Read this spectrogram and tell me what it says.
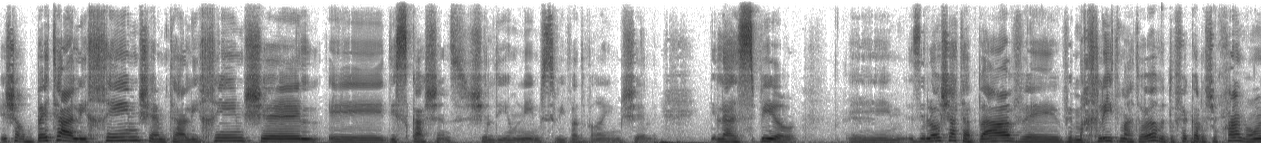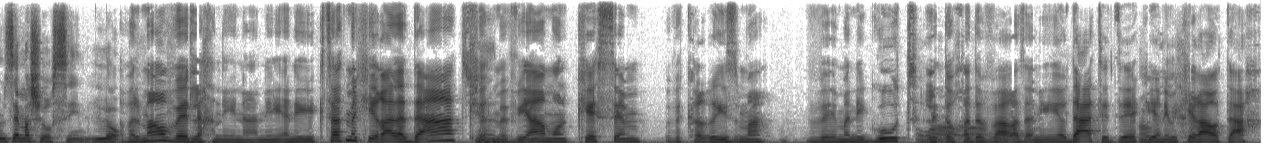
יש הרבה תהליכים שהם תהליכים של discussions, של דיונים סביב הדברים, של להסביר. זה לא שאתה בא ו- ומחליט מה אתה אוהב ודופק על השולחן ואומרים, זה מה שעושים. לא. אבל מה עובד לך, נינה? אני, אני קצת מכירה לדעת כן. שאת מביאה המון קסם וכריזמה ומנהיגות וואו, לתוך הדבר וואו. הזה. אני יודעת את זה, okay. כי אני אוקיי. מכירה אותך.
